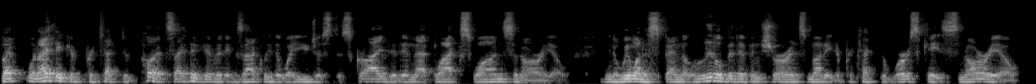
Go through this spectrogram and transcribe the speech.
But when I think of protective puts, I think of it exactly the way you just described it in that black swan scenario. You know, we want to spend a little bit of insurance money to protect the worst case scenario.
